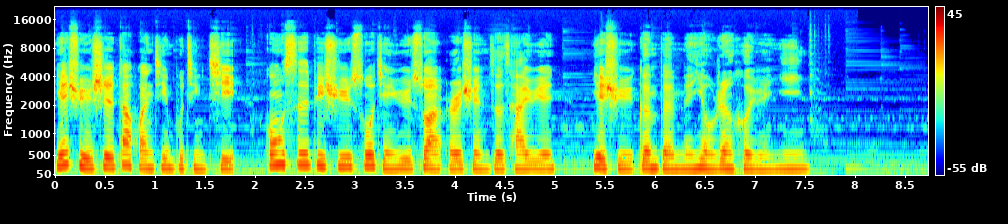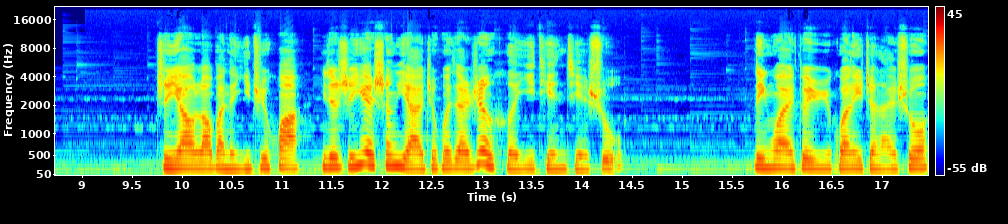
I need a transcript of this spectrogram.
也许是大环境不景气，公司必须缩减预算而选择裁员，也许根本没有任何原因。只要老板的一句话，你的职业生涯就会在任何一天结束。另外，对于管理者来说，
